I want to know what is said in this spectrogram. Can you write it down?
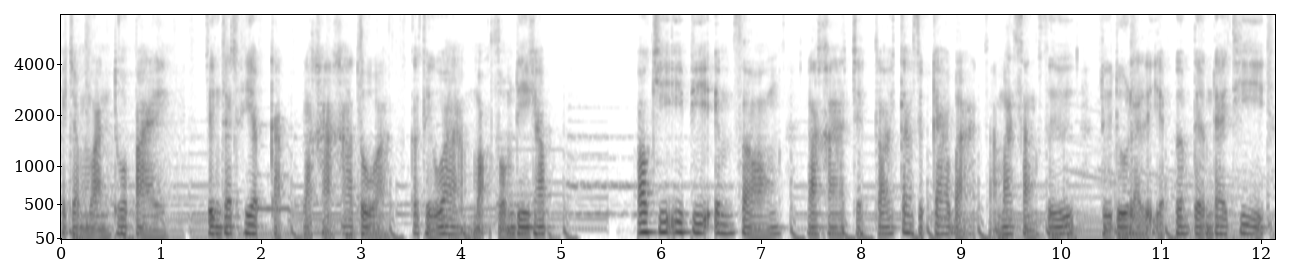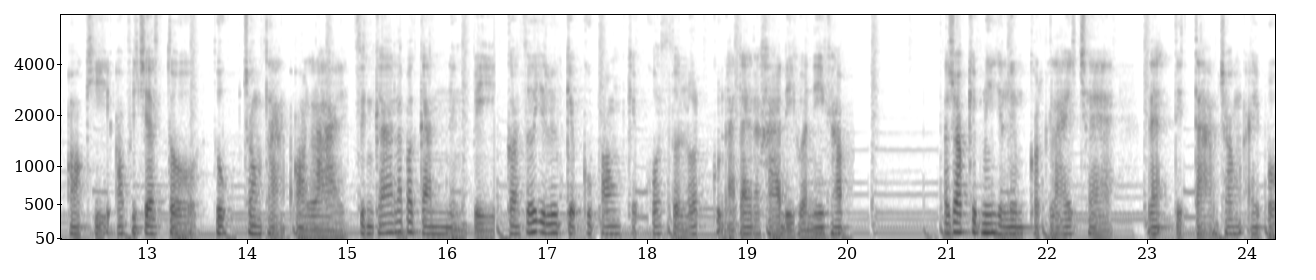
ประจำวันทั่วไป ซึ่งถ้าเทียบกับราคาค่าตัว ก็ถือว่าเหมาะสมดีครับ a l k e EP M2 ราคา 799 บาท สามารถสั่งซื้อ หรือดูรายละเอียดเพิ่มเติมได้ที่ a l k e Official Store ทุกช่องทางออนไลน์ สินค้ารับประกัน 1 ปี ก่อนซื้ออย่าลืมเก็บคูปองเก็บโค้ดส่วนลด คุณอาจได้ราคาดีกว่านี้ครับ ถ้าชอบคลิปนี้อย่าลืมกดไลค์แชร์ และติดตามช่อง i p o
